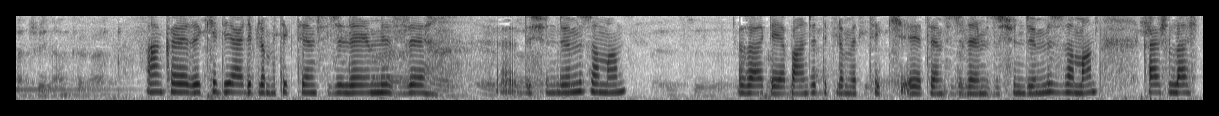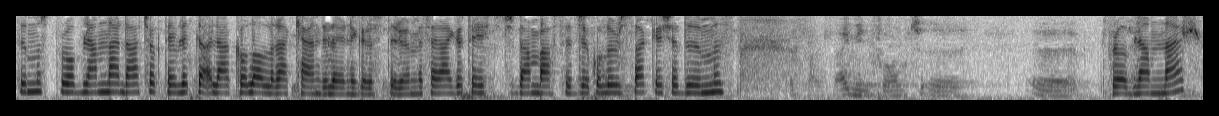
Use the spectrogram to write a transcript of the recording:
country in Ankara, Ankara'daki diğer diplomatik temsilcilerimizi e, düşündüğümüz zaman özellikle yabancı diplomatik e, temsilcilerimizi düşündüğümüz zaman karşılaştığımız problemler daha çok devletle alakalı olarak kendilerini gösteriyor. Mesela Göte Enstitü'den bahsedecek olursak yaşadığımız problemler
